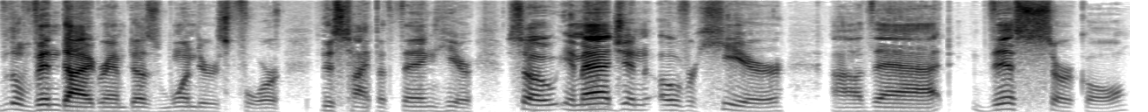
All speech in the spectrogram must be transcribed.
little Venn diagram does wonders for this type of thing here. So imagine over here uh, that this circle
